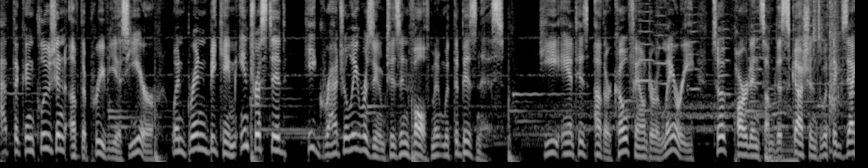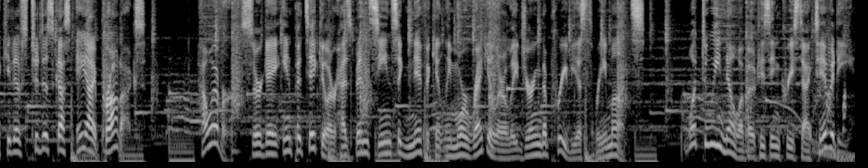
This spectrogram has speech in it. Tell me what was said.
At the conclusion of the previous year, when Brin became interested, he gradually resumed his involvement with the business. He and his other co-founder Larry took part in some discussions with executives to discuss AI products. However, Sergey in particular has been seen significantly more regularly during the previous three months. What do we know about his increased activity?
